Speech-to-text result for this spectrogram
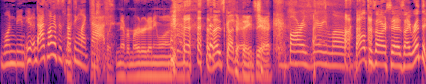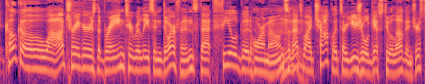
one being, you know, as long as it's nothing like that. Like never murdered anyone. Those kind of Okay, things. Yeah. check. Bar is very low. Baltazar says, I read that cocoa triggers the brain to release endorphins, that feel good hormone. So that's why chocolates are usual gifts to a love interest.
